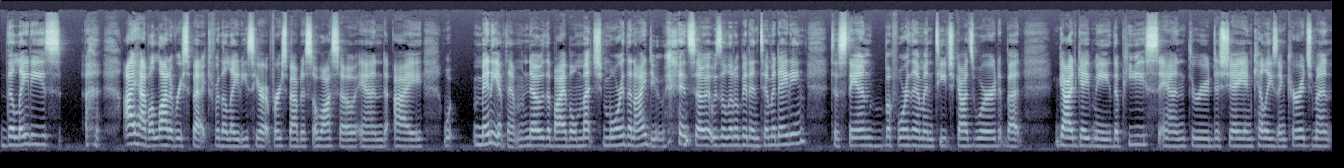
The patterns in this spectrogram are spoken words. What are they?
the ladies I have a lot of respect for the ladies here at First Baptist Owasso, and I, w- many of them know the Bible much more than I do, and so it was a little bit intimidating to stand before them and teach God's word. But God gave me the peace, and through Deshay and Kelly's encouragement,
